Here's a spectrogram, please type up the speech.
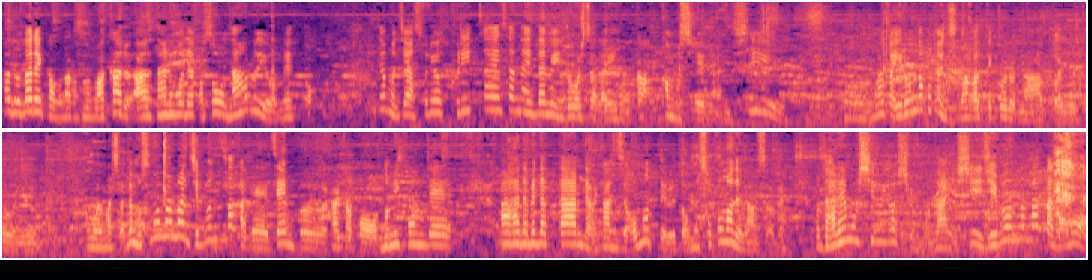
あと誰かもなんかその分かる。あ、なるほど、やっぱそうなるよね、と。でもじゃあそれを繰り返さないためにどうしたらいいのかかもしれないし、うん、なんかいろんなことにつながってくるなというふうに思いました。でもそのまま自分の中で全部なんかこう飲み込んで、ああ、ダメだったみたいな感じで思ってるともうそこまでなんですよね。もう誰も知る由もないし、自分の中でも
